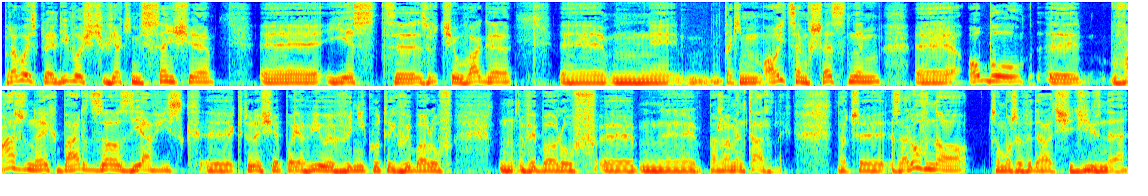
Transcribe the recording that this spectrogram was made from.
Prawo i Sprawiedliwość w jakimś sensie e, jest, e, zwróćcie uwagę, e, mm, takim ojcem chrzestnym obu ważnych bardzo zjawisk, które się pojawiły w wyniku tych wyborów, wyborów parlamentarnych. Znaczy, zarówno co może wydawać się dziwne,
